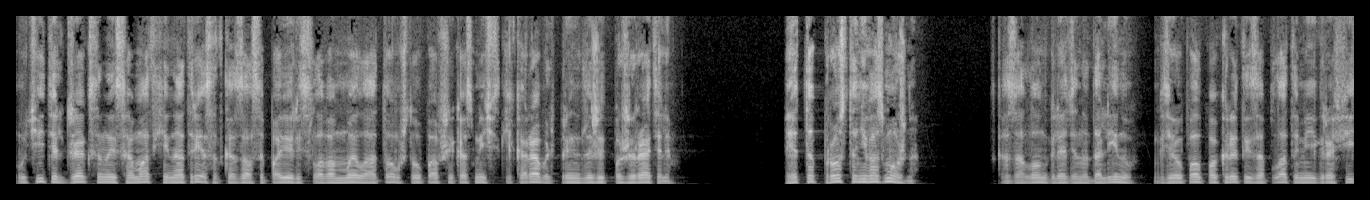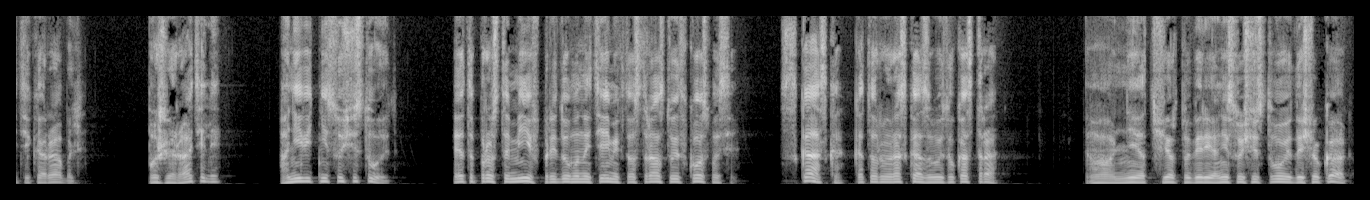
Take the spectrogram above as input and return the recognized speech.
Учитель Джексона и Самадхи наотрез отказался поверить словам Мэла о том, что упавший космический корабль принадлежит пожирателям. «Это просто невозможно», — сказал он, глядя на долину, где упал покрытый заплатами и граффити корабль. «Пожиратели? Они ведь не существуют. Это просто миф, придуманный теми, кто странствует в космосе. Сказка, которую рассказывают у костра». «О, нет, черт побери, они существуют, да еще как!»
